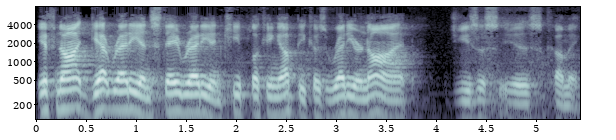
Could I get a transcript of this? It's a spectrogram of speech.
If not, get ready and stay ready and keep looking up because, ready or not, Jesus is coming.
